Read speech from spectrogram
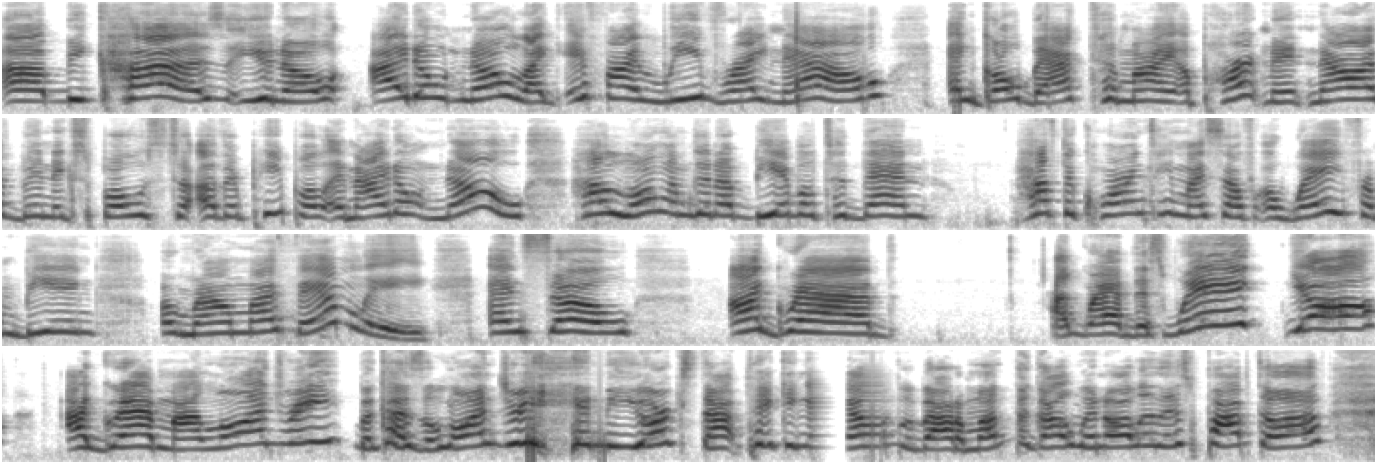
uh, because, you know, I don't know, like if I leave right now and go back to my apartment, now I've been exposed to other people and I don't know how long I'm going to be able to then have to quarantine myself away from being around my family. And so I grabbed I grabbed this wig, y'all. I grabbed my laundry because the laundry in New York stopped picking up about a month ago when all of this popped off.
